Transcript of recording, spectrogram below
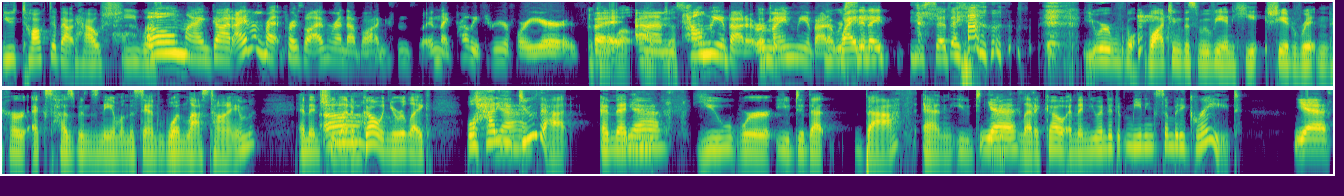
you talked about how she was. Oh my god, I haven't read. First of all, I haven't read that blog since in like probably three or four years. Okay, but well, um, tell read. me about it. Remind okay. me about you it. Why saying, did I? You said that you were w- watching this movie and he she had written her ex-husband's name on the sand one last time and then she oh, let him go and you were like well how do yes. you do that and then yes. you you were you did that bath and you yes. like, let it go and then you ended up meeting somebody great yes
